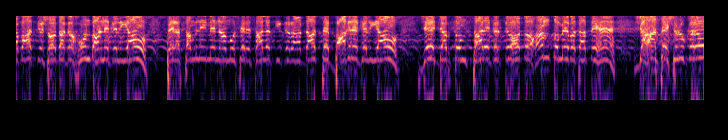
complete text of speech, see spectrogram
वजीराबाद के शौदा का खून बहाने के लिए आओ। फिर असम्बली में नामूस रसालत की करारदाद से भागने के लिए आओ। ये जब तुम सारे करते हो तो हम तुम्हें बताते हैं। यहाँ से शुरू करो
